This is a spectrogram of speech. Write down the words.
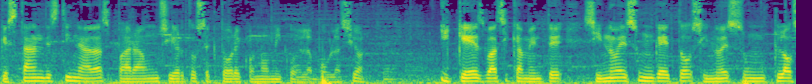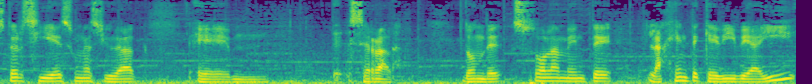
que están destinadas para un cierto sector económico de la población. Y que es básicamente, si no es un gueto, si no es un clúster, si es una ciudad em, cerrada, donde solamente la gente que vive ahí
